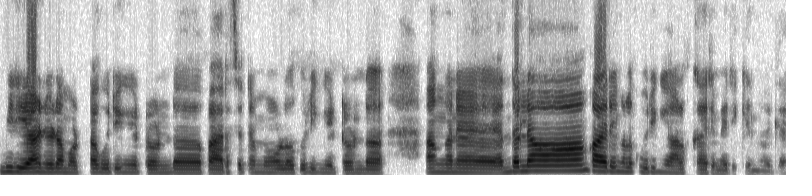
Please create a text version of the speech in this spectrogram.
ബിരിയാണിയുടെ മുട്ട കുരുങ്ങിയിട്ടുണ്ട് പാരസെറ്റമോൾ കുരുങ്ങിയിട്ടുണ്ട് അങ്ങനെ എന്തെല്ലാം കാര്യങ്ങൾ കുരുങ്ങിയ ആൾക്കാർ മരിക്കുന്നുമില്ലേ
